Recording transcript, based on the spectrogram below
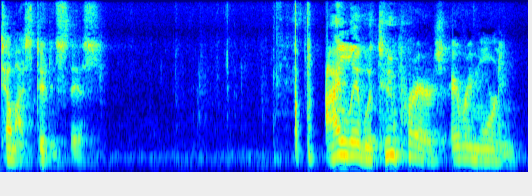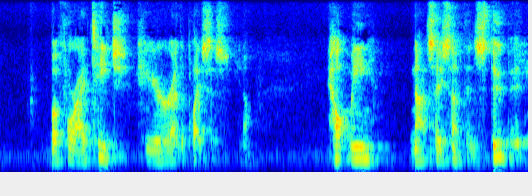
tell my students this. I live with two prayers every morning before I teach here or other places. You know, help me not say something stupid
